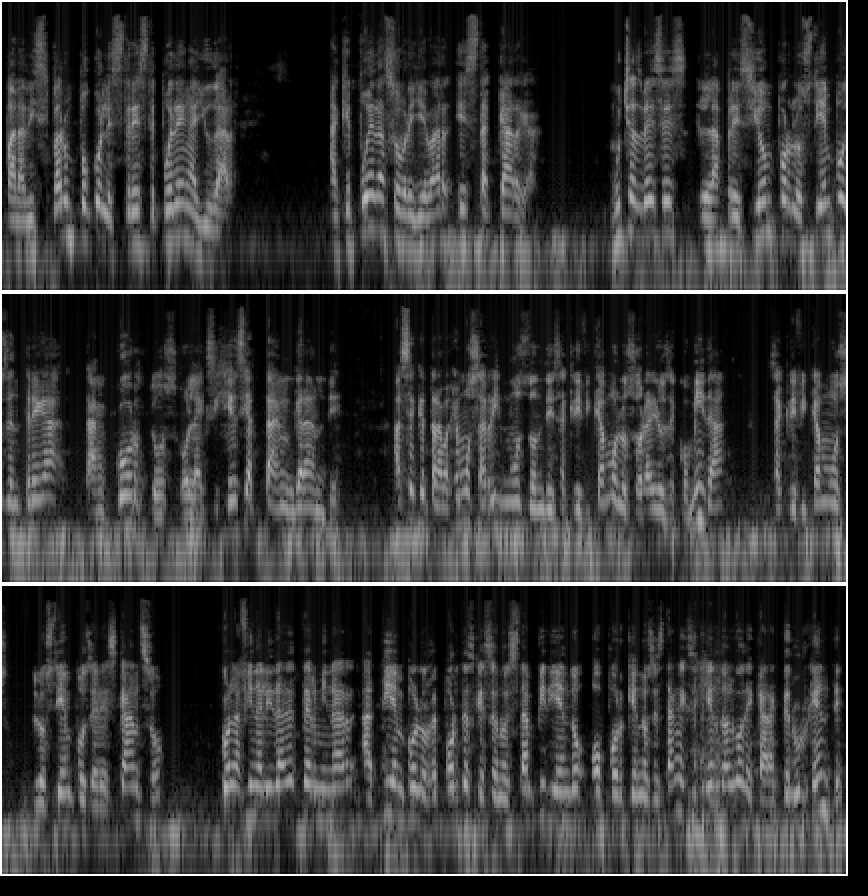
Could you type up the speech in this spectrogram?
para disipar un poco el estrés te pueden ayudar a que puedas sobrellevar esta carga. Muchas veces la presión por los tiempos de entrega tan cortos o la exigencia tan grande hace que trabajemos a ritmos donde sacrificamos los horarios de comida, sacrificamos los tiempos de descanso, con la finalidad de terminar a tiempo los reportes que se nos están pidiendo o porque nos están exigiendo algo de carácter urgente.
